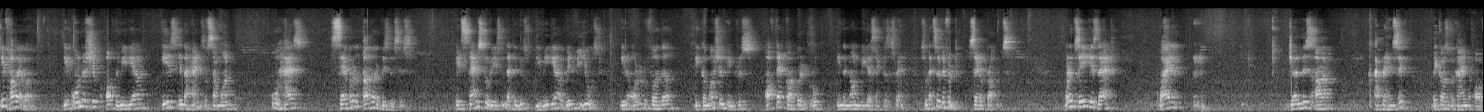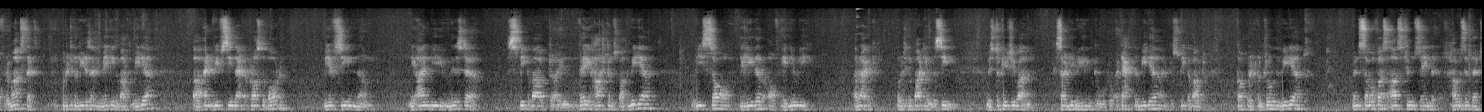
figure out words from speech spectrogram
If, however, the ownership of the media is in the hands of someone who has several other businesses, it stands to reason that the, news, the media will be used in order to further the commercial interests of that corporate group in the non-media sectors as well. So that's a different set of problems. What I'm saying is that while journalists are apprehensive because of the kind of remarks that political leaders have been making about the media, uh, and we've seen that across the board. We have seen um, the INB minister speak about, uh, in very harsh terms about the media. We saw the leader of a newly arrived political party on the scene, Mr. Kejriwal, suddenly beginning to, to attack the media and to speak about corporate control of the media. When some of us asked him, saying that, how is it that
